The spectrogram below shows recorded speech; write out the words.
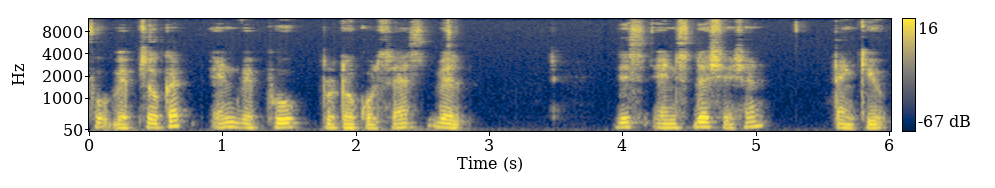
for WebSocket and Webhook protocols as well. This ends the session. Thank you.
